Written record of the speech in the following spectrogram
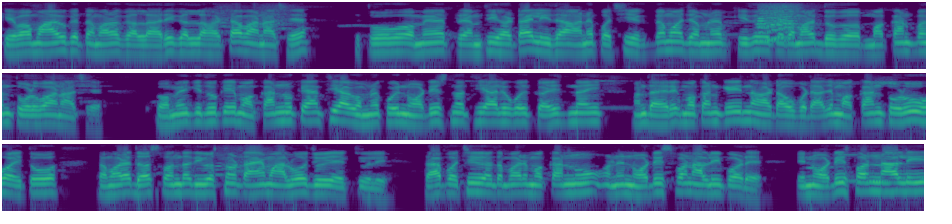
કહેવામાં આવ્યું કે તમારા લારી ગલ્લા હટાવવાના છે. તો અમે પ્રેમથી હટાવી લીધા અને પછી એકદમ જ અમને કીધું કે તમારે મકાન પણ તોડવાના છે. તો અમે કીધું કે મકાનનું ક્યાંથી આવ્યું? અમને કોઈ નોટિસ નથી આવ્યું કોઈ કહી જ નહીં. અને ડાયરેક્ટ મકાન કેવી રીતના હટાવવું પડે? આજે મકાન તોડવું હોય તો તમારે દસ પંદર દિવસનો ટાઈમ આલવો જોઈએ એકચ્યુઅલી ત્યાર પછી તમારે મકાનનું અને નોટિસ પણ આલવી પડે. એ નોટિસ પણ ના લી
